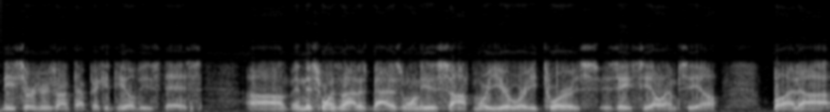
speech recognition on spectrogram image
knee surgeries aren't that big a deal these days. Um, and this one's not as bad as the one he his sophomore year where he tore his, his ACL, MCL. But uh,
